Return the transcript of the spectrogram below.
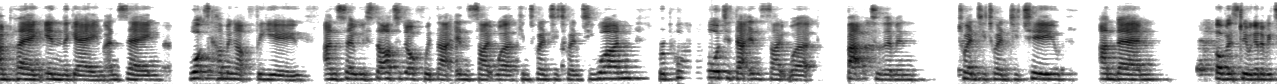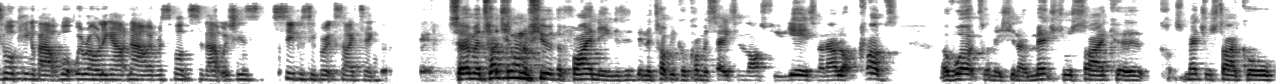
and playing in the game and saying what's coming up for you and so we started off with that insight work in 2021 reported that insight work back to them in 2022 and then obviously we're going to be talking about what we're rolling out now in response to that, which is super, super exciting. So, I'm touching on a few of the findings. It's been a topic of conversation in the last few years, and I know a lot of clubs have worked on this. You know, menstrual cycle, menstrual cycle,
